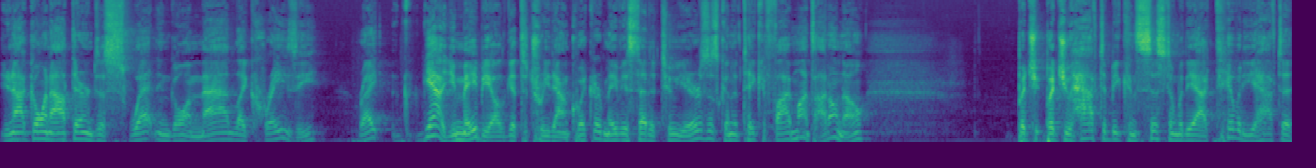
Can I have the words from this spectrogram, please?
You're not going out there and just sweating and going mad like crazy, right? Yeah, you may be able to get the tree down quicker. Maybe instead of two years, it's going to take you five months. I don't know. But you, but you have to be consistent with the activity. You have to,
